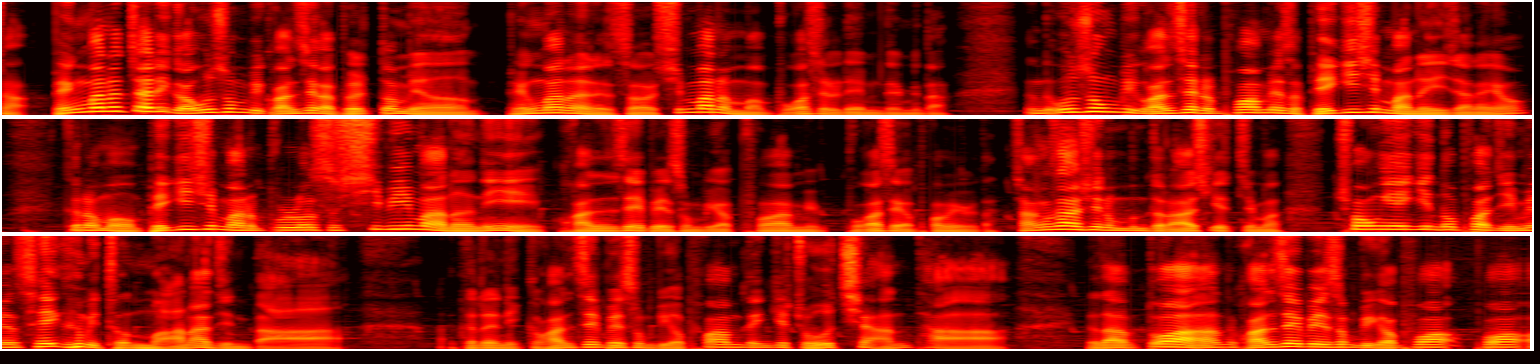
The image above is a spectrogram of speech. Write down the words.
자 100만 원짜리가 운송비 관세가 별도면 100만 원에서 10만 원만 부가세를 내면 됩니다. 근데 운송비 관세를 포함해서 120만 원이잖아요. 그러면 120만 원 플러스 12만 원이 관세 배송비가 포함이 부가세가 포함입니다. 장사하시는 분들은 아시겠지만 총액이 높아지면 세금이 더 많아진다. 그러니까 관세 배송비가 포함된 게 좋지 않다. 그 다음 또한 관세 배송비가 포함, 포함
